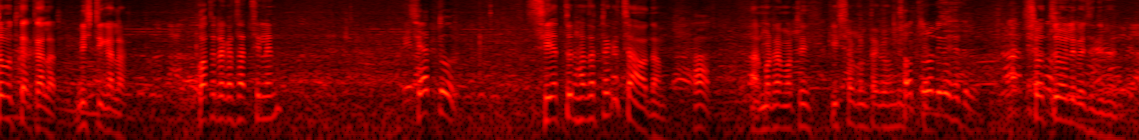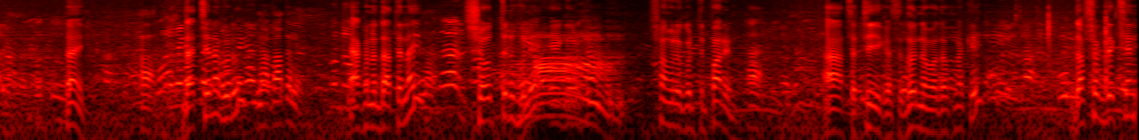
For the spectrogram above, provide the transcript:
চমৎকার কালার মিষ্টি কালার। কত টাকা চাচ্ছিলেন? ছিয়াত্তর। ছিয়াত্তর হাজার টাকা চাওয়া দাম। হ্যাঁ। আর মোটামুটি কি সকল টাকা হলে সত্তর হলে বেঁচে দেবো। সত্তর হলে বেঁচে দেবেন। তাই? হ্যাঁ। যাচ্ছে না গরু? না এখনও দাঁতে নাই? সত্তর হলে এই গরুটা সংগ্রহ করতে পারেন। হ্যাঁ। আচ্ছা ঠিক আছে। ধন্যবাদ আপনাকে। দর্শক দেখছেন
